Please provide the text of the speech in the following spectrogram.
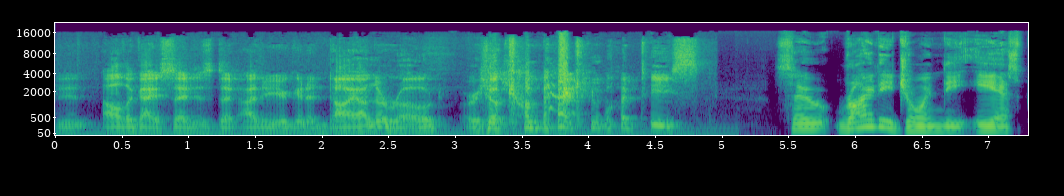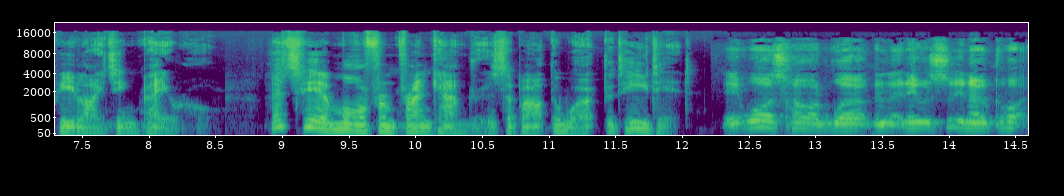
And all the guy said is that either you're going to die on the road or you'll come back in one piece. So Riley joined the ESP lighting payroll. Let's hear more from Frank Andrews about the work that he did. It was hard work, and it was, you know, quite,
